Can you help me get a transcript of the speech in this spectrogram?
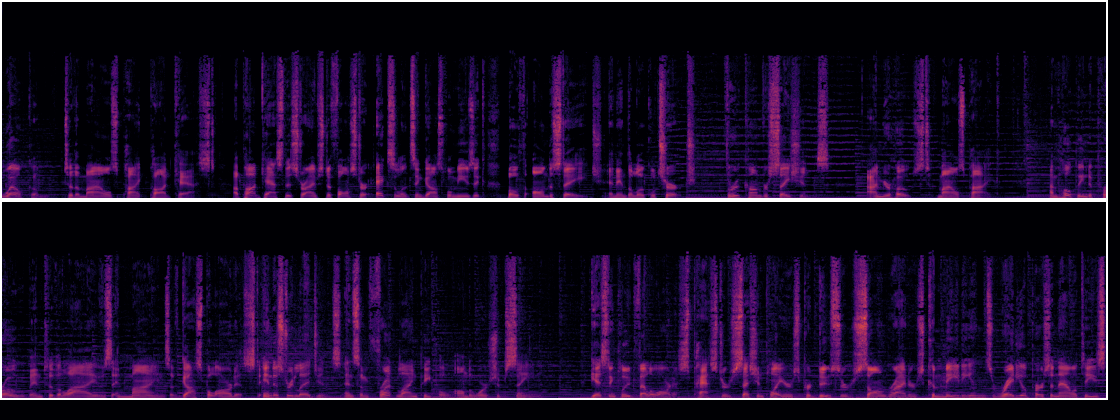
Welcome to the Miles Pike Podcast, a podcast that strives to foster excellence in gospel music both on the stage and in the local church through conversations. I'm your host, Miles Pike. I'm hoping to probe into the lives and minds of gospel artists, industry legends, and some frontline people on the worship scene. Guests include fellow artists, pastors, session players, producers, songwriters, comedians, radio personalities,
